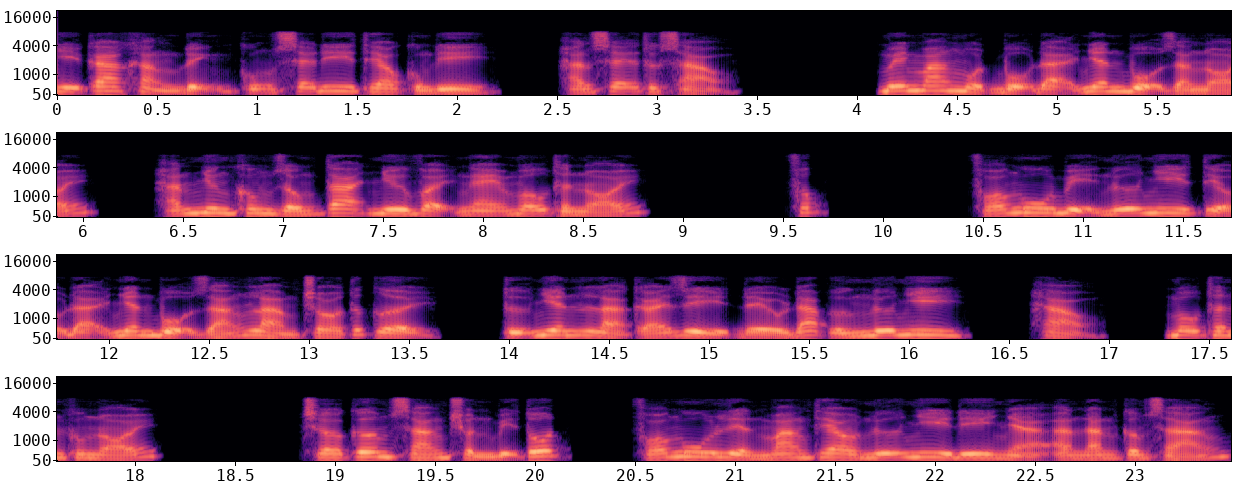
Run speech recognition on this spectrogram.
nhị ca khẳng định cũng sẽ đi theo cùng đi, hắn sẽ thực xảo. Mên mang một bộ đại nhân bộ dáng nói, hắn nhưng không giống ta như vậy nghe mẫu thân nói. Phúc! Phó Ngu bị nữ nhi tiểu đại nhân bộ dáng làm cho tức cười, tự nhiên là cái gì đều đáp ứng nữ nhi, hảo, mẫu thân không nói. Chờ cơm sáng chuẩn bị tốt, Phó Ngu liền mang theo nữ nhi đi nhà ăn ăn cơm sáng.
